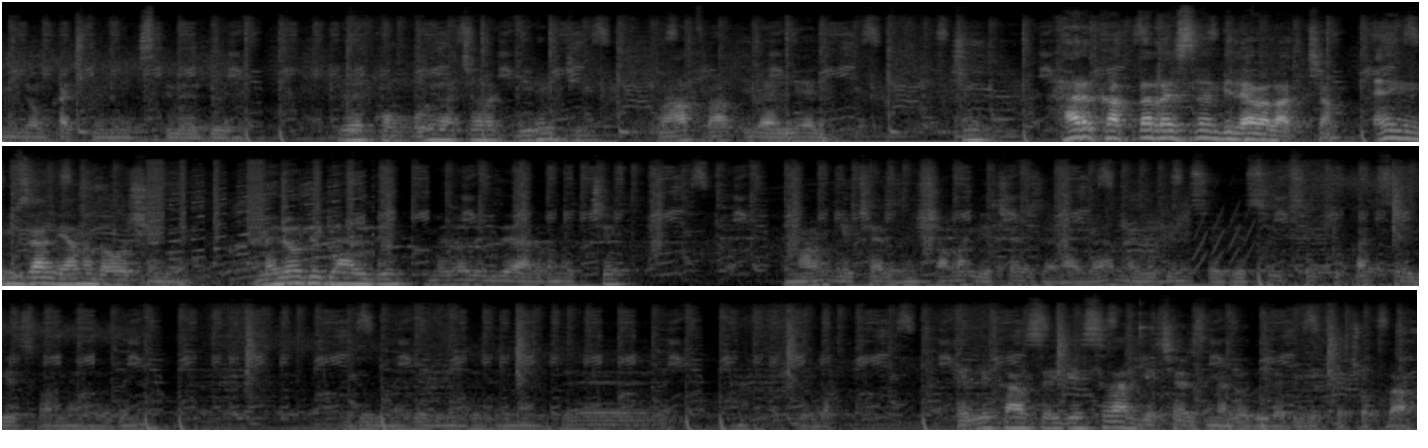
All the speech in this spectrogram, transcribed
milyon kaç milyon XP verdiğini. Direkt komboyu açarak gireyim ki rahat rahat ilerleyelim. Şimdi her katta resmen bir level atacağım. En güzel yanı da o şimdi. Melody geldi. Melody bize yardım edecek. Umarım geçeriz. İnşallah geçeriz herhalde. ya. Melody'nin seviyesi yüksek. Şu Kaç seviyesi var Melody'nin? 50k seviyesi var. Geçeriz Melody ile birlikte çok rahat.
